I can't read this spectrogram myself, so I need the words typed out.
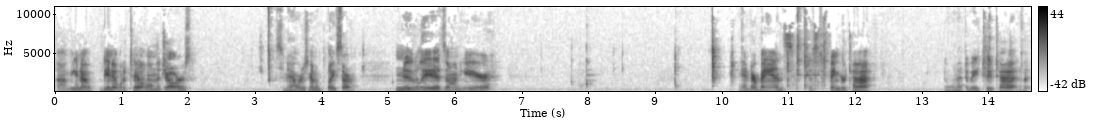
um, you know, being able to tell on the jars. So now we're just going to place our new lids on here. And our bands, just finger tight. Don't want it to be too tight, but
